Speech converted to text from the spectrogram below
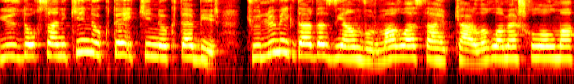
192.2.1 küllü miqdarda ziyan vurmaqla sahibkarlıqla məşğul olma,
